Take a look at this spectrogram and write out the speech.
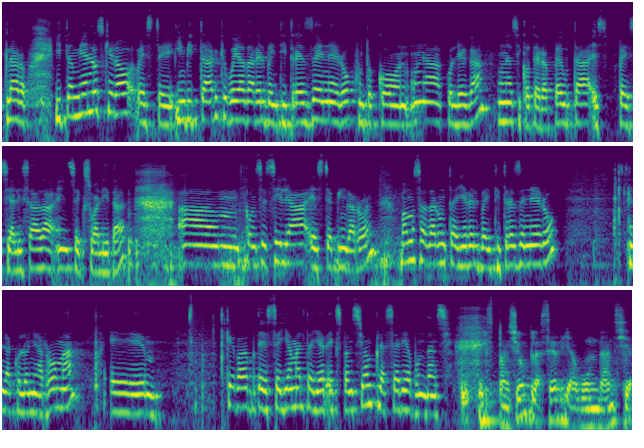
claro. Y también los quiero este, invitar que voy a dar el 23 de enero junto con una colega, una psicoterapeuta especializada en sexualidad, con Cecilia este, Pingarrón. Vamos a dar un taller el 23 de enero en la colonia Roma. Eh, que eh, se llama el taller Expansión, Placer y Abundancia. Expansión, Placer y Abundancia.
